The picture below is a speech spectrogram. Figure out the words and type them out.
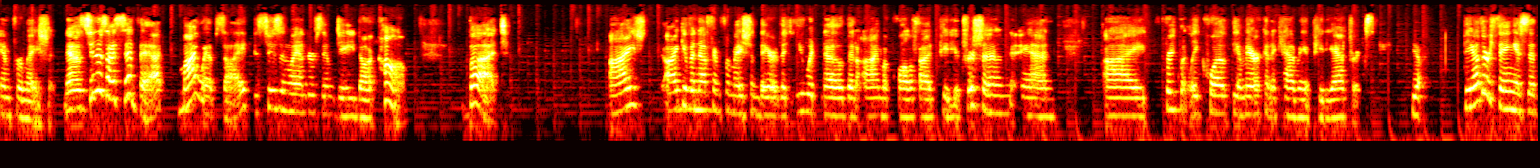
information. Now, as soon as I said that, my website is susanlandersmd.com. But I I give enough information there that you would know that I'm a qualified pediatrician and I frequently quote the American Academy of Pediatrics. Yeah. The other thing is that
